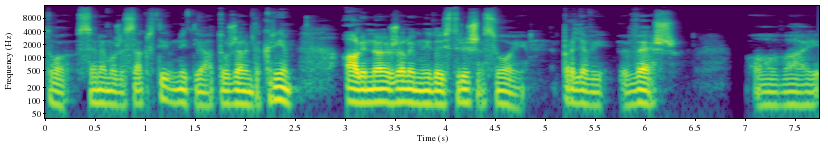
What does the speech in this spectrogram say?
to se ne može sakriti, niti ja to želim da krijem, ali ne želim ni da istrišem svoj prljavi veš ovaj,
